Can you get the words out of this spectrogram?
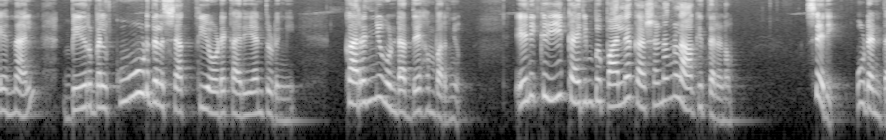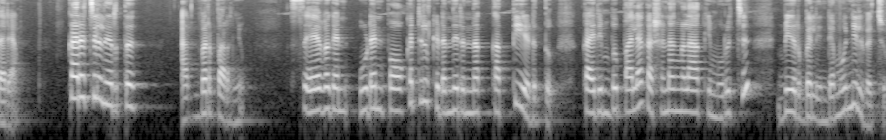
എന്നാൽ ബീർബൽ കൂടുതൽ ശക്തിയോടെ കരയാൻ തുടങ്ങി. കരഞ്ഞുകൊണ്ട് അദ്ദേഹം പറഞ്ഞു എനിക്ക് ഈ കരിമ്പ് പല കഷണങ്ങളാക്കി തരണം ശരി ഉടൻ തരാം. കരച്ചിൽ നിർത്ത് അക്ബർ പറഞ്ഞു. സേവകൻ ഉടൻ പോക്കറ്റിൽ കിടന്നിരുന്ന കത്തിയെടുത്തു. കരിമ്പ് പല കഷണങ്ങളാക്കി മുറിച്ച് ബീർബലിന്റെ മുന്നിൽ വെച്ചു.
